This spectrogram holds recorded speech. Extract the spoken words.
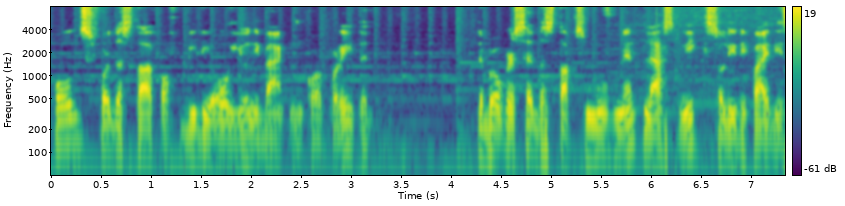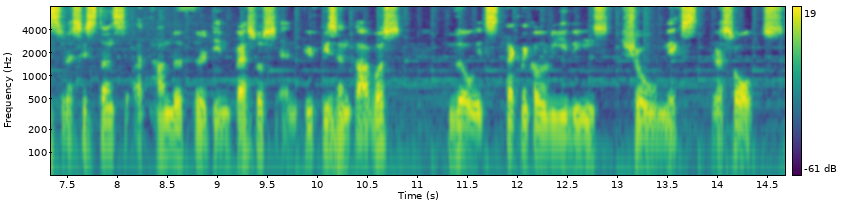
holds for the stock of BDO Unibank Incorporated. The broker said the stock's movement last week solidified its resistance at 113 pesos and 50 centavos, though its technical readings show mixed results.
